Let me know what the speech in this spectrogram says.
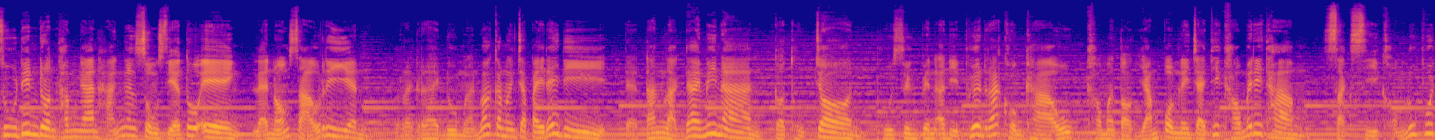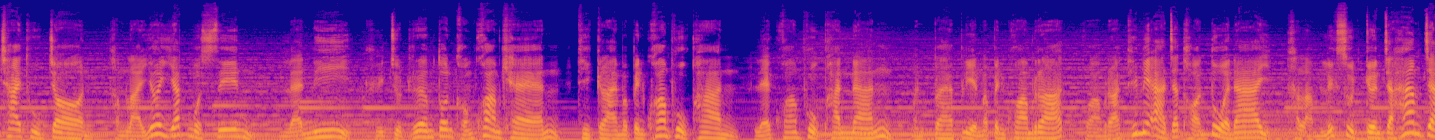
สู้ดิ้นรนทำงานหาเงินส่งเสียตัวเอง และน้องสาวเรียน แรกๆดูเหมือนว่ากำลังจะไปได้ดี แต่ตั้งหลักได้ไม่นาน ก็ถูกจอนผู้ซึ่งเป็นอดีตเพื่อนรักของเขา เข้ามาตอกย้ำปมในใจที่เขาไม่ได้ทำศักดิ์ศรีของลูกผู้ชายถูกจอนทำลายย่อยยับหมดสิ้นและนี่คือจุดเริ่มต้นของความแค้นที่กลายมาเป็นความผูกพัน และความผูกพันนั้น มันแปลเปลี่ยนมาเป็นความรัก ความรักที่ไม่อาจจะถอนตัวได้ ถล่ำลึกสุดเกินจะห้ามใจ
